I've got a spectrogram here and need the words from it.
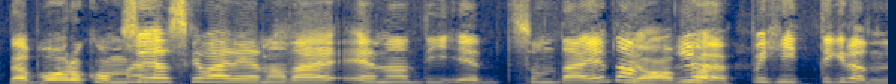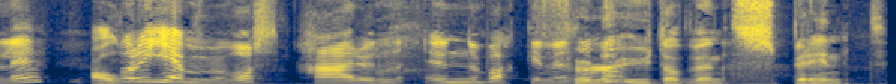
Det er bare å komme. Så jeg skal være en av, deg, en av de eh, som deg, da. Ja, Løpe hit til Grønli. Alt- For å gjemme oss her under, under bakken. Liksom, Full utadvendt sprint.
